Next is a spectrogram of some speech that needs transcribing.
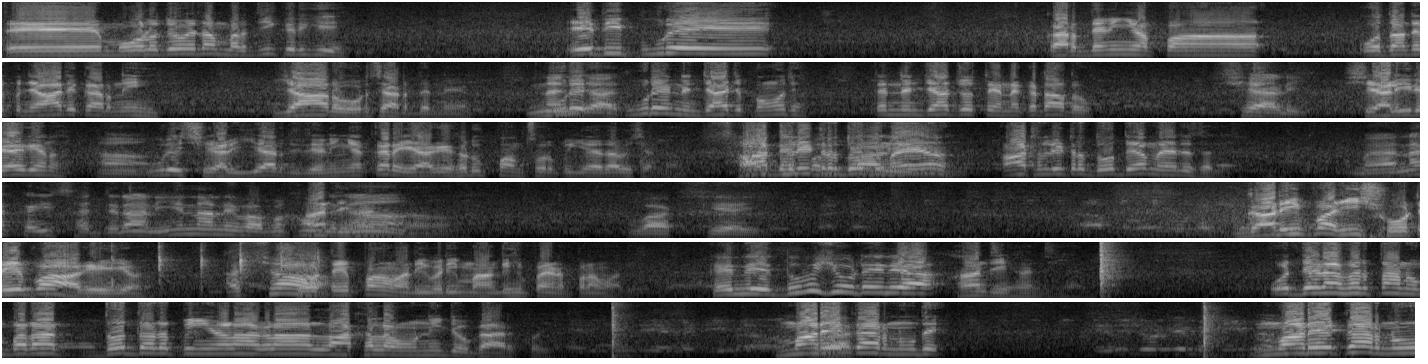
ਤੇ ਮੁੱਲ ਜੋ ਇਹਦਾ ਮਰਜ਼ੀ ਕਰੀਏ। ਇਹਦੀ ਪੂਰੇ ਕਰ ਦੇਣੀ ਆਪਾਂ ਉਦਾਂ ਤੇ 50 ਚ ਕਰਨੀ ਸੀ। ਜਾਂ ਰੋਡ ਛੱਡ ਦਿੰਨੇ ਆ। ਪੂਰੇ 49 ਚ। ਪੂਰੇ 49 ਚ ਪਹੁੰਚ ਤੇ 49 ਚੋਂ ਤਿੰਨ ਘਟਾ ਦਿਓ 46 46 ਰਹਿ ਗਏ ਨਾ। ਹਾਂ। ਪੂਰੇ 46000 ਦੀ ਦੇਣੀ ਆ। ਘਰੇ ਆ ਕੇ ਖੜੂ 500 ਰੁਪਏ ਇਹਦਾ ਵੀ ਛੱਡਾਂ। 8 ਸਾਢੇ ਲੀਟਰ ਦੁੱਧ ਮੈਂ ਆ ਪੰਤਾਲੀ 8 ਲੀਟਰ ਦੁੱਧ ਆ ਮੈਂ ਦੇ ਥੱਲੇ। ਮੈਂ ਨਾ ਕਈ ਸੱਜਣਾ ਨਹੀਂ ਇਹਨਾਂ ਲਈ ਬਾਬਾ ਹਾਂਜੀ ਹਾਂਜੀ ਹਾਂ। ਵਾਕਿਆ ਹੀ। ਗਾੜੀ ਭਾਜੀ ਛੋਟੇ ਭਾ ਆ ਗਏ ਜੀ ਹੁਣ। ਅੱਛਾ। ਛੋਟੇ ਭਾਵਾਂ ਦੀ ਬੜੀ ਮੰਗ ਸੀ ਭੈਣ ਭਰਾਵਾਂ ਦੀ। ਕਹਿੰਦੇ ਇਦੋਂ ਵੀ ਛੋਟੇ ਲਿਆ? ਹਾਂਜੀ ਹਾਂਜੀ ਹਾਂਜੀ। ਉਹ ਜਿਹੜਾ ਫਿਰ ਤੁਹਾਨੂੰ ਪਤਾ ਦੁੱਧ ਦੁੱਧ ਪੀਣ ਵਾਲਾ ਅਗਲਾ ਲੱਖ ਲਾਉਣ ਨਹੀਂ ਜੋਗਾਰ ਕੋਈ। ਮਾਰੇ ਘਰ ਨੂੰ ਤੇ ਮਾਰੇ ਘਰ ਨੂੰ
